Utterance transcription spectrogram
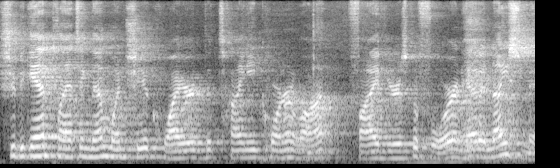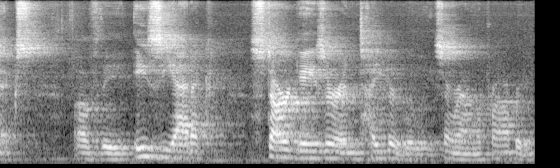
She began planting them when she acquired the tiny corner lot five years before and had a nice mix of the Asiatic stargazer and tiger lilies around the property.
